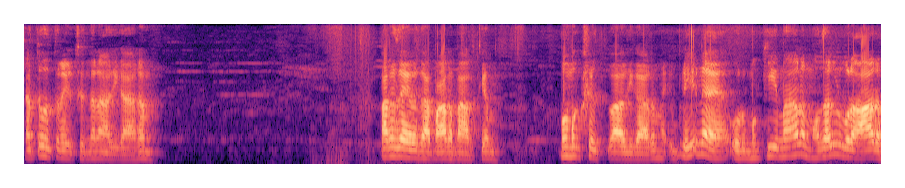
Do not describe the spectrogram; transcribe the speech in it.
தத்துவத்துறை சிந்தனாதிகாரம் பரதேவதா பாரமார்த்தியம் முமுட்சுத்வாதிகாரம் இப்படின்னு ஒரு முக்கியமான முதல் ஒரு ஆறு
